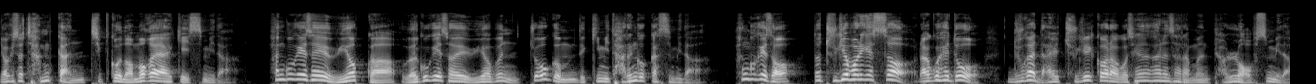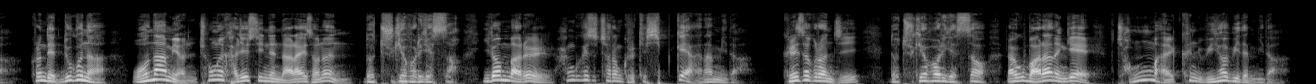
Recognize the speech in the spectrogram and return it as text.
여기서 잠깐 짚고 넘어가야 할 게 있습니다. 한국에서의 위협과 외국에서의 위협은 조금 느낌이 다른 것 같습니다. 한국에서 너 죽여버리겠어 라고 해도 누가 날 죽일 거라고 생각하는 사람은 별로 없습니다. 그런데 누구나 원하면 총을 가질 수 있는 나라에서는 너 죽여버리겠어 이런 말을 한국에서처럼 그렇게 쉽게 안 합니다. 그래서 그런지 너 죽여버리겠어 라고 말하는 게 정말 큰 위협이 됩니다.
